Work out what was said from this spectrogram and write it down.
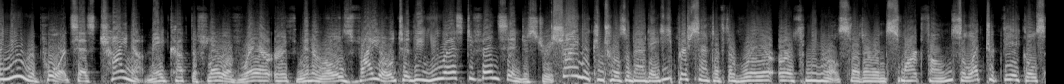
A new report says China may cut the flow of rare earth minerals vital to the U.S. defense industry. China controls about 80% of the rare earth minerals that are in smartphones, electric vehicles,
